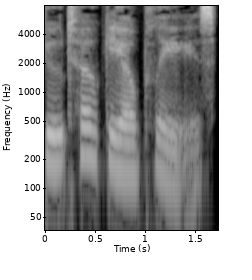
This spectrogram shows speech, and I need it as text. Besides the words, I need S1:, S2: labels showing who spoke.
S1: to Tokyo please.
